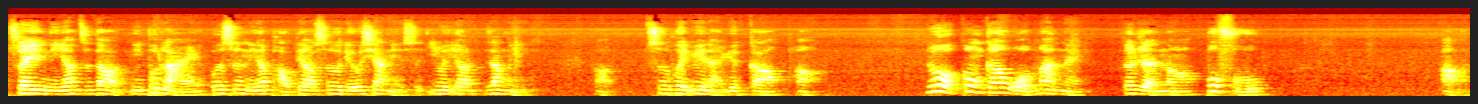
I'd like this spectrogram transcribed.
所以你要知道，你不来，或者是你要跑掉，是留下你，是因为要让你，啊。智慧越来越高啊！如果共高我慢呢的人呢，不服啊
